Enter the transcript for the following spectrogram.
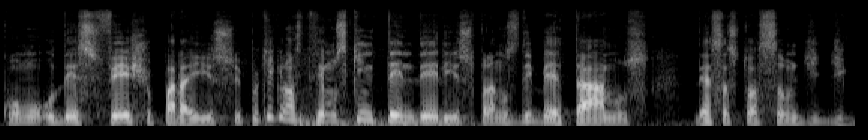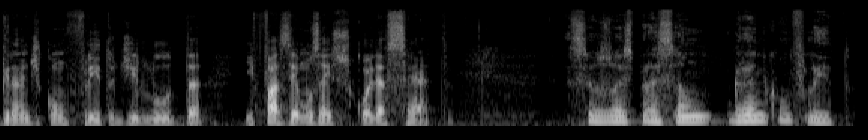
como o desfecho para isso. E por que, que nós temos que entender isso para nos libertarmos dessa situação de, de grande conflito, de luta e fazermos a escolha certa? Você usou a expressão grande conflito.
